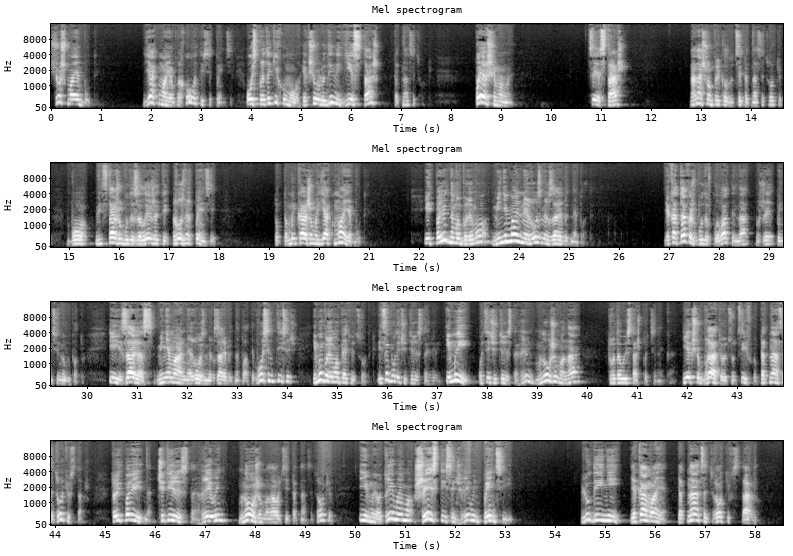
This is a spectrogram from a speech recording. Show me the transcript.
Що ж має бути? Як має обраховуватися пенсія? Ось при таких умовах, якщо у людини є стаж 15 років. Перший момент це стаж. На нашому прикладу це 15 років, бо від стажу буде залежати розмір пенсії. Тобто ми кажемо, як має бути. І відповідно ми беремо мінімальний розмір заробітної плати, яка також буде впливати на вже пенсійну виплату. І зараз мінімальний розмір заробітної плати 8 тисяч, і ми беремо 5%. І це буде 400 гривень. І ми оці 400 гривень множимо на трудовий стаж працівника. І якщо брати оцю цифру 15 років стажу, то відповідно 400 гривень множимо на оці 15 років, і ми отримаємо 6 тисяч гривень пенсії людині, яка має 15 років стажу.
